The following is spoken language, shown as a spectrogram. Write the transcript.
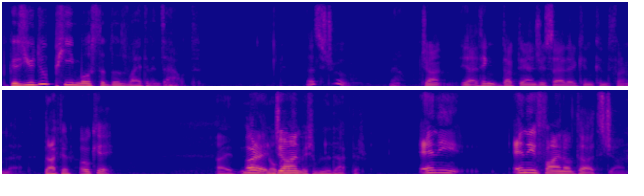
because you do pee most of those vitamins out. That's true. Yeah. John, yeah, I think Dr. Andrew Seiler can confirm that. Doctor, Okay. I not, right, no John. confirmation from the doctor. Any any final thoughts, John?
